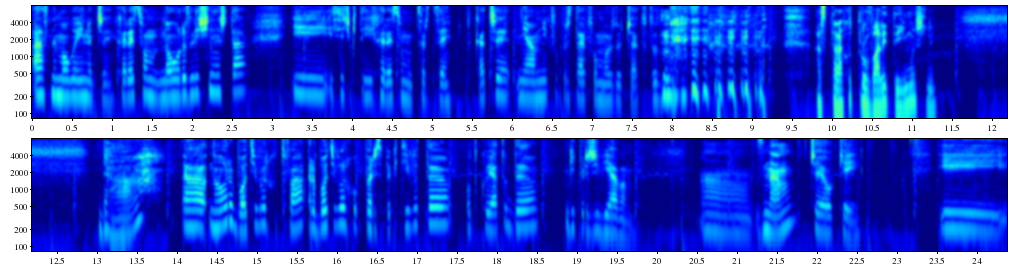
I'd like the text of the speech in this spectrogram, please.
аз не мога иначе. Харесвам много различни неща и, и всичките ги харесвам от сърце. Така че нямам никаква представа какво може да очакват от мен. а страх от провалите имаш ли? Да, а, но работи върху това, работи върху перспективата, от която да ги преживявам. А, знам, че е окей. Okay. И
